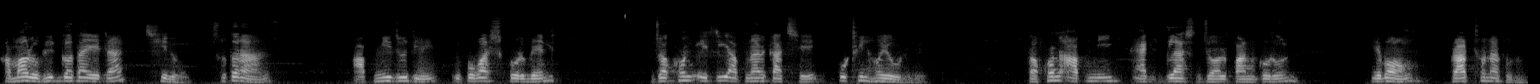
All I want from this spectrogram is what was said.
আমার অভিজ্ঞতা এটা ছিল। সুতরাং আপনি যদি উপবাস করবেন, যখন এটি আপনার কাছে কঠিন হয়ে উঠবে, তখন আপনি এক গ্লাস জল পান করুন এবং প্রার্থনা করুন।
